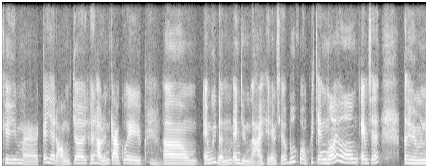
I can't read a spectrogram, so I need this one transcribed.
khi mà cái giai đoạn chơi thể thao đỉnh cao của em à, em quyết định em dừng lại thì em sẽ bước qua một cái trang mới hơn, em sẽ tìm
